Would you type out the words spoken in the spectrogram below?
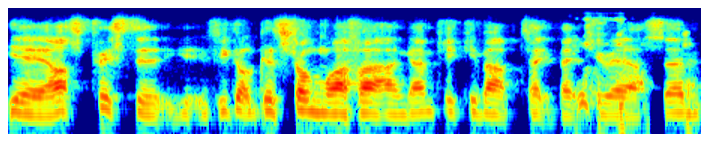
Yeah, ask Chris to if you've got a good strong Wi-Fi, and go and pick him up, take back to your house. Um,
